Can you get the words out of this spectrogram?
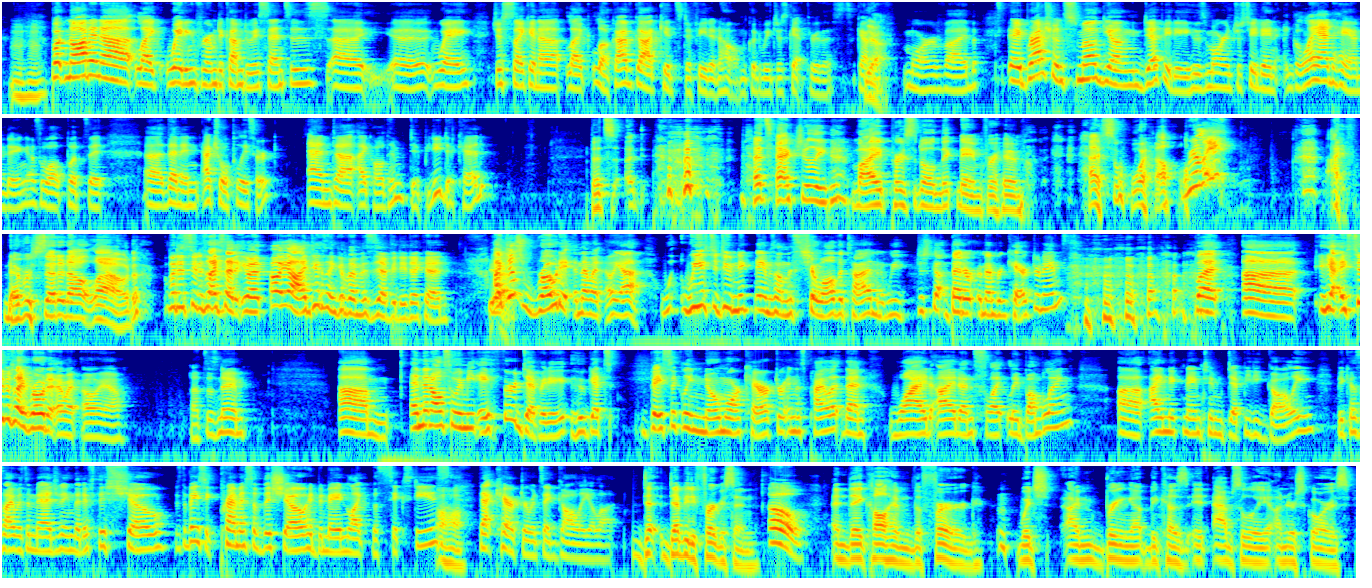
but not in a like waiting for him to come to his senses uh, uh, way. Just like in a like, look, I've got kids to feed at home. Could we just get through this? Kind Yeah. of more vibe. A brash and smug young deputy who's more interested in glad handing, as Walt puts it, uh, than in actual police work. And uh, I called him Deputy Dickhead. That's uh, that's actually my personal nickname for him as well. Really? I've never said it out loud. But as soon as I said it, you went, "Oh yeah, I do think of him as Deputy Dickhead." I just wrote it and then went, "Oh yeah." We, we used to do nicknames on this show all the time, and we just got better at remembering character names. but uh, yeah, as soon as I wrote it, I went, "Oh yeah, that's his name." Um, and then also we meet a third deputy who gets basically no more character in this pilot than wide-eyed and slightly bumbling. Uh, I nicknamed him Deputy Golly because I was imagining that if this show, if the basic premise of this show had been made in like the 60s, Uh-huh. that character would say Golly a lot. De- Deputy Ferguson, Oh, and they call him the Ferg, which I'm bringing up because it absolutely underscores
